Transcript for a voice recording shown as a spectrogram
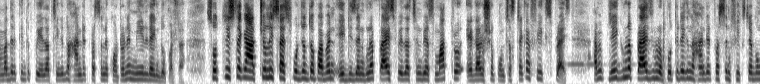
আমাদের কিন্তু পেয়ে যাচ্ছেন কিন্তু হান্ড্রেড পার্সেন্ট কটনের মিল রেং দোপাট্টা। ছত্রিশ থেকে আটচল্লিশ সাইজ পর্যন্ত পাবেন এই ডিজাইনগুলো। প্রাইস পেয়ে যাচ্ছেন বিয়াস মাত্র এগারোশো পঞ্চাশ টাকা ফিক্সড প্রাইস আমি যেগুলো প্রাইসগুলো প্রতিটা কিন্তু হান্ড্রেড পার্সেন্ট ফিক্সড এবং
